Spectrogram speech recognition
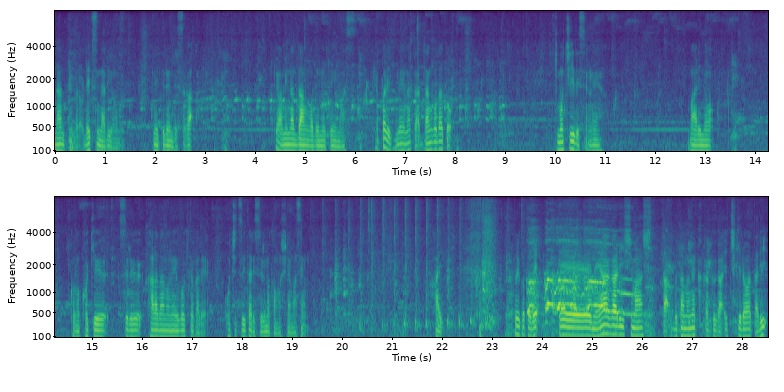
何て言うんだろう列になるように寝てるんですが今日はみんな団子で寝ています。やっぱりねなんか団子だと気持ちいいですよね。周りのこの呼吸する体のね動きとかで落ち着いたりするのかもしれません。はい。ということで、えー、値上がりしました。豚のね価格が1 k g あたり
